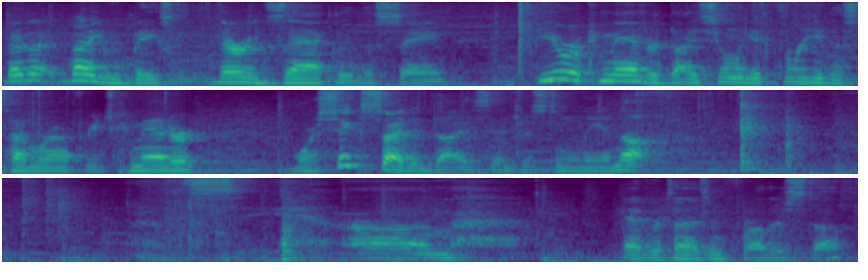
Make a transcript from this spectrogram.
they're not even basically they're exactly the same. Fewer commander dice, you only get three this time around for each commander. More six-sided dice, interestingly enough. Let's see. Um, advertising for other stuff.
